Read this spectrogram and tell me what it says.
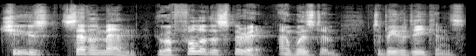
Choose seven men who are full of the Spirit and wisdom to be the deacons.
